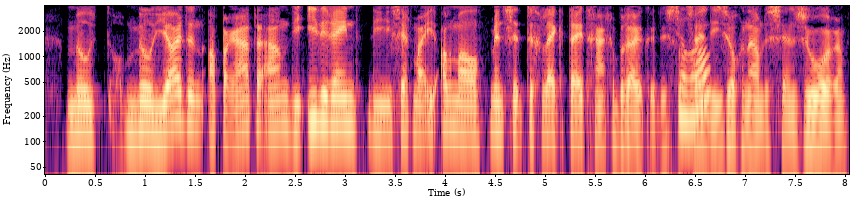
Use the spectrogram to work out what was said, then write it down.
miljarden apparaten aan die iedereen, die zeg maar allemaal mensen tegelijkertijd gaan gebruiken. Dus dat Zoals? zijn die zogenaamde sensoren.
